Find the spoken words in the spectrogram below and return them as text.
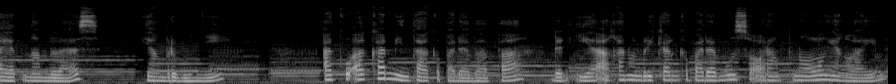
ayat 16 yang berbunyi, Aku akan minta kepada Bapa dan ia akan memberikan kepadamu seorang penolong yang lain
